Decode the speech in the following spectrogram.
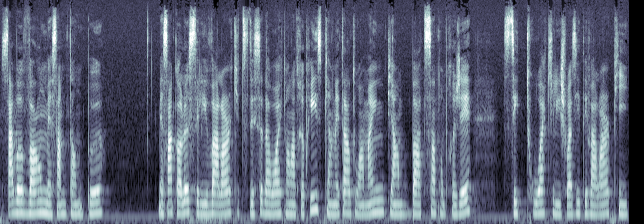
ça va vendre mais ça me tente pas. Mais c'est encore là, c'est les valeurs que tu décides d'avoir avec ton entreprise, puis en étant toi-même, puis en bâtissant ton projet, c'est toi qui les choisis tes valeurs, puis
